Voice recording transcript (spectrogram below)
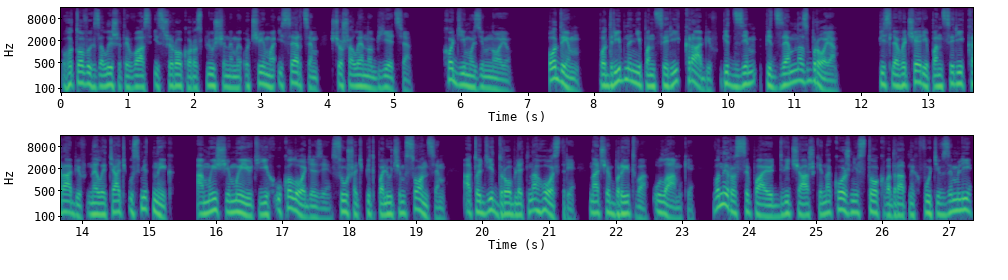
готових залишити вас із широко розплющеними очима і серцем, що шалено б'ється. Ходімо зі мною. Одим. Подрібнені панцирі крабів, підзем... підземна зброя. Після вечері панцирі крабів не летять у смітник, а миші миють їх у колодязі, сушать під палючим сонцем, а тоді дроблять на гострі, наче бритва, уламки. Вони розсипають дві чашки на кожні 100 квадратних футів землі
